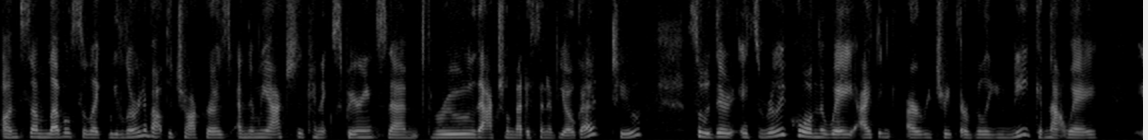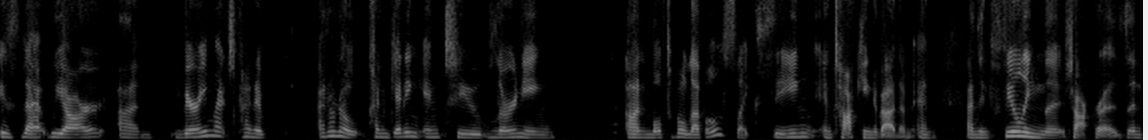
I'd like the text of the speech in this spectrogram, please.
on some level. So, like, we learn about the chakras and then we actually can experience them through the actual medicine of yoga, too. So, there, it's really cool in the way I think our retreats are really unique in that way is that we are um, very much kind of, I don't know, kind of getting into learning on multiple levels, like seeing and talking about them and and then feeling the chakras. And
